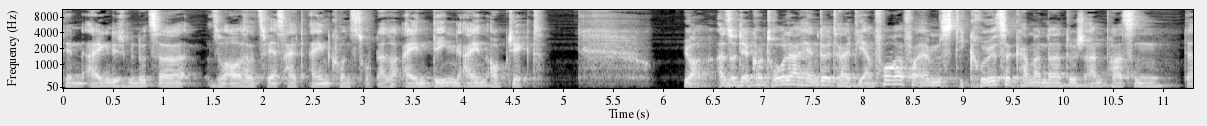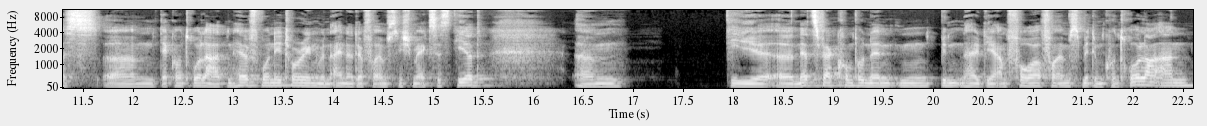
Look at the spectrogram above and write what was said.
den eigentlichen Benutzer so aus, als wäre es halt ein Konstrukt, also ein Ding, ein Objekt. Ja, also der Controller handelt halt die Amphora-VMs, die Größe kann man dadurch anpassen, dass ähm, der Controller hat ein Health Monitoring, wenn einer der VMs nicht mehr existiert. Ähm, die äh, Netzwerkkomponenten binden halt die Amphora-VMs mit dem Controller an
